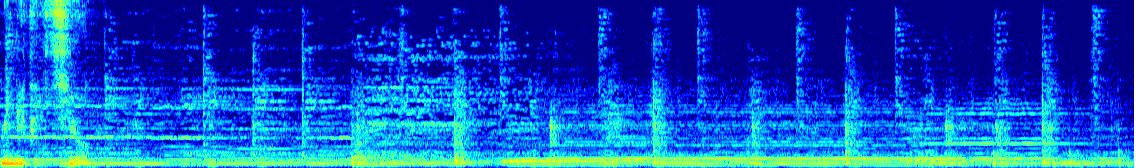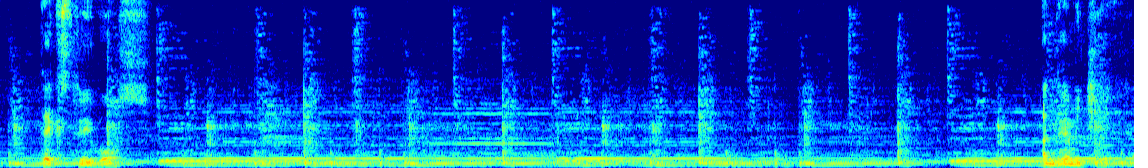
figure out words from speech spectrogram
Minificción. Texto y voz. anche amici.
